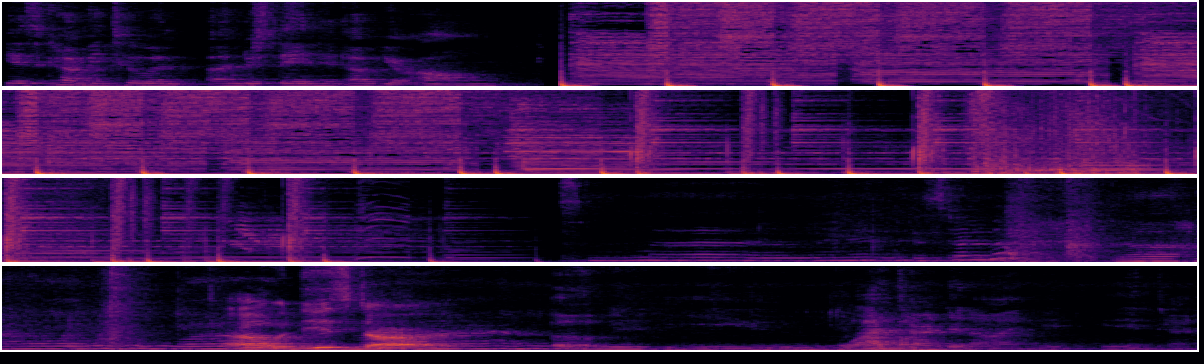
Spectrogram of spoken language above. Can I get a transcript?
is coming to an understanding of your own. Oh, it did start up. I turned it on. You, you didn't turn it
